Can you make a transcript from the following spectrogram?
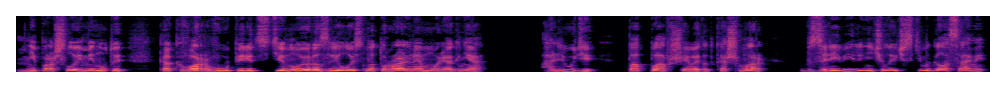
Не прошло и минуты, как во рву перед стеной разлилось натуральное море огня. А люди, попавшие в этот кошмар, взревели нечеловеческими голосами.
